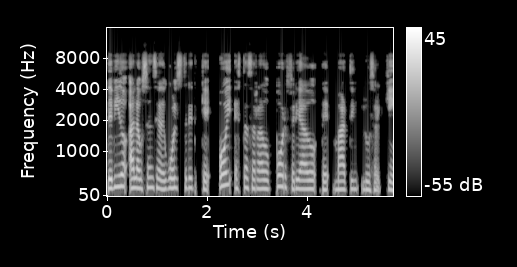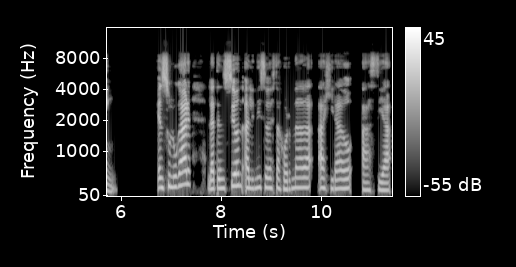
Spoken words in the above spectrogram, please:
debido a la ausencia de Wall Street que hoy está cerrado por feriado de Martin Luther King. En su lugar, la atención al inicio de esta jornada ha girado hacia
